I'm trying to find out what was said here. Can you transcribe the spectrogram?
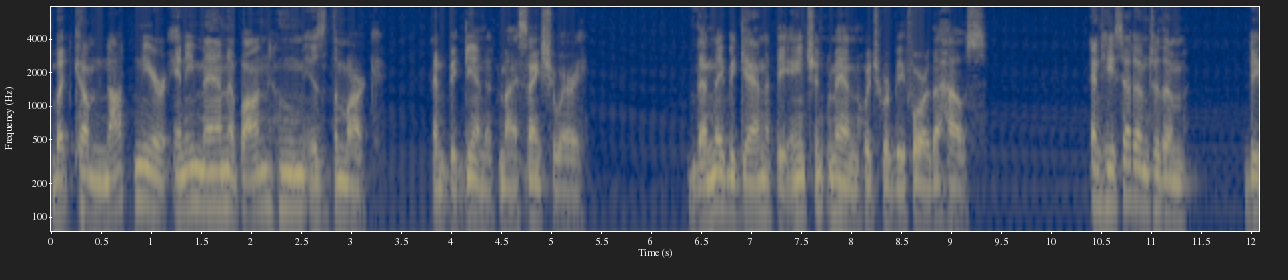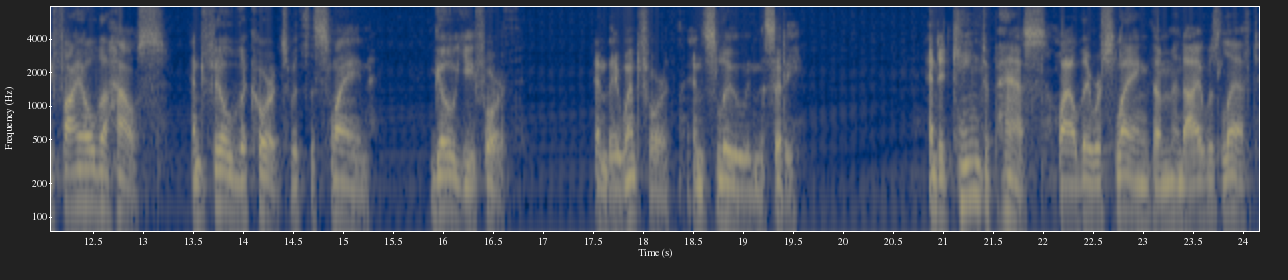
but come not near any man upon whom is the mark and begin at my sanctuary. Then they began at the ancient men which were before the house. And he said unto them, Defile the house, and fill the courts with the slain. Go ye forth. And they went forth, and slew in the city. And it came to pass, while they were slaying them, and I was left,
